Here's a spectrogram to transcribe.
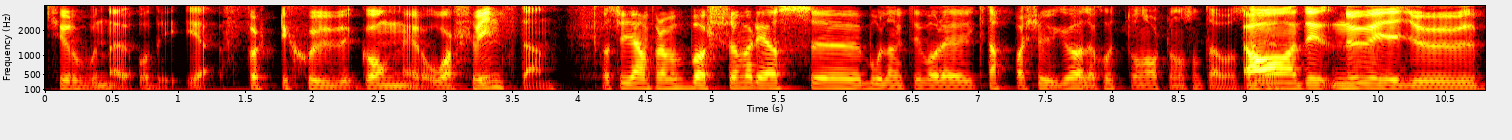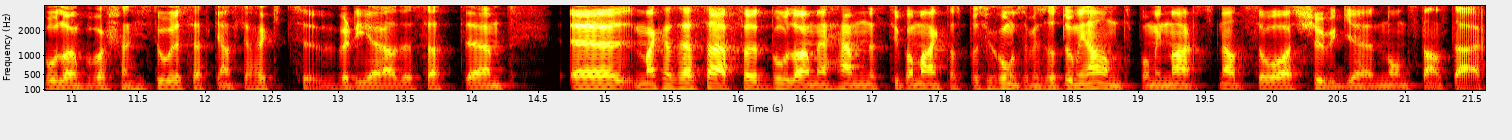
kronor och det är 47 gånger årsvinsten. Alltså jämföra med på börsen var deras eh, bolag var det knappt 20 eller 17, 18 och sånt där va? Så ja, det, nu är ju bolagen på börsen historiskt sett ganska högt värderade så att eh, eh, man kan säga så här, för ett bolag med Hemnets typ av marknadsposition som är så dominant på min marknad så 20 någonstans där.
